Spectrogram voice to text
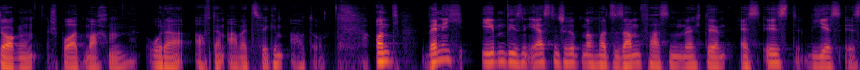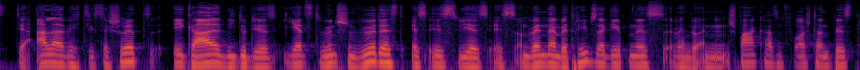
joggen, Sport machen oder auf deinem Arbeitsweg im Auto. Und wenn ich eben diesen ersten Schritt nochmal zusammenfassen möchte, es ist, wie es ist. Der allerwichtigste Schritt, egal wie du dir es jetzt wünschen würdest, es ist, wie es ist. Und wenn dein Betriebsergebnis, wenn du ein Sparkassenvorstand bist,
